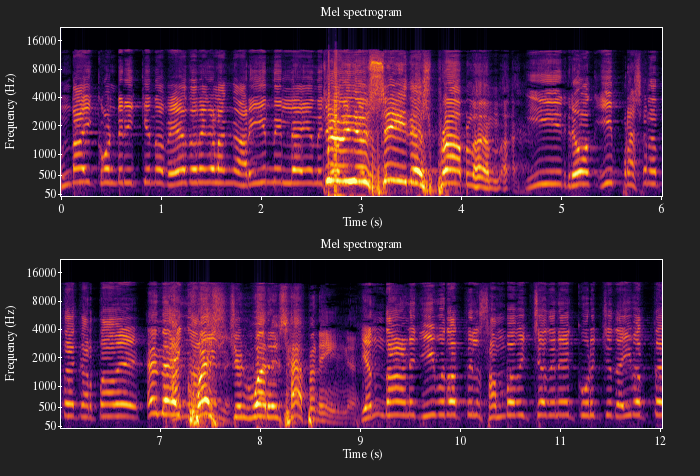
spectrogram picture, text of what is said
ഉണ്ടായിക്കൊണ്ടിരിക്കുന്ന വേദനകൾ അങ്ങ് അറിയുന്നില്ലേ എന്ന് Do you ചോദിക്കുന്നു. see this problem? ഈ രോഗ ഈ പ്രശ്നത്തെ കർത്താവെ And they അങ്ങ് അറിയുന്നില്ലേ? question what is happening. എന്താണ് ജീവിതത്തിൽ സംഭവിച്ചതിനെ കുറിച്ച് ദൈവത്തെ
